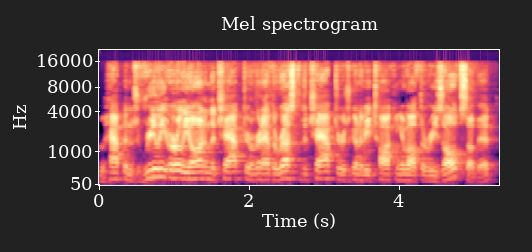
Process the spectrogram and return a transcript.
It happens really early on in the chapter. We're going to have the rest of the chapter is going to be talking about the results of it.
